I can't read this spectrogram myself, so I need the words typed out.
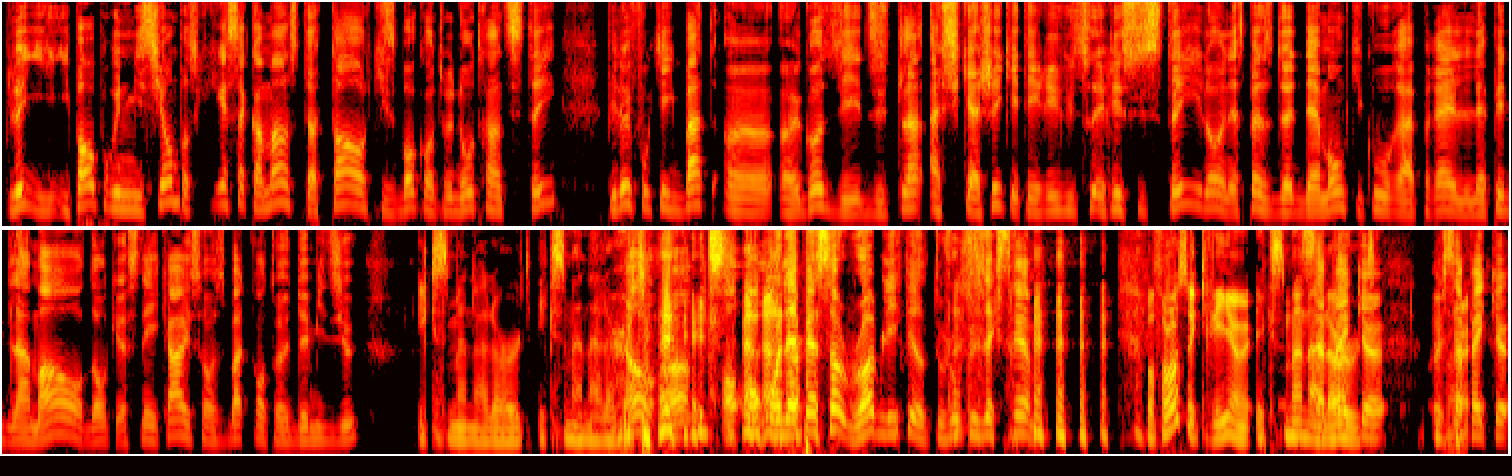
Puis là, il, il part pour une mission parce que quand ça commence, t'as Thor qui se bat contre une autre entité. Puis là, il faut qu'il batte un, un gars du, du clan Ashikashi qui a été ressuscité, là, une espèce de démon qui court après l'épée de la mort. Donc, euh, Snake Eyes, ça va se battre contre un demi-dieu. X-Men Alert, X-Men Alert. Non, hein, on, on- appelle ça Rob Liefeld, toujours plus extrême. Va falloir se créer un X-Men Alert. fait que, ça Ouais. fait que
